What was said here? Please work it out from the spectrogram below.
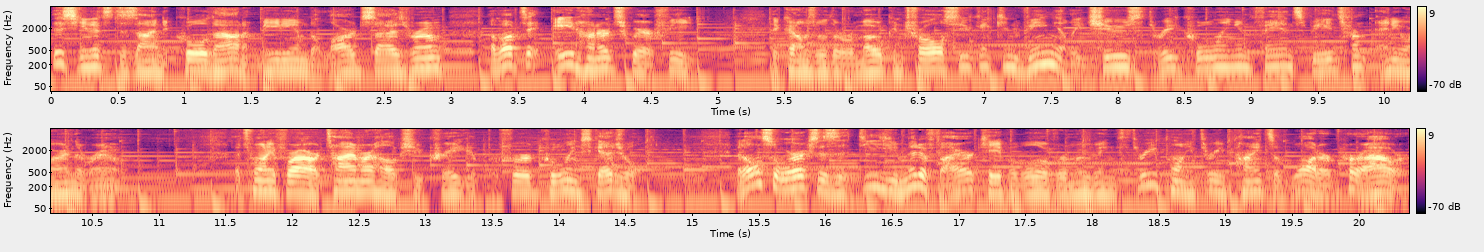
This unit's designed to cool down a medium to large size room of up to 800 square feet. It comes with a remote control so you can conveniently choose three cooling and fan speeds from anywhere in the room. A 24 hour timer helps you create your preferred cooling schedule. It also works as a dehumidifier capable of removing 3.3 pints of water per hour.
